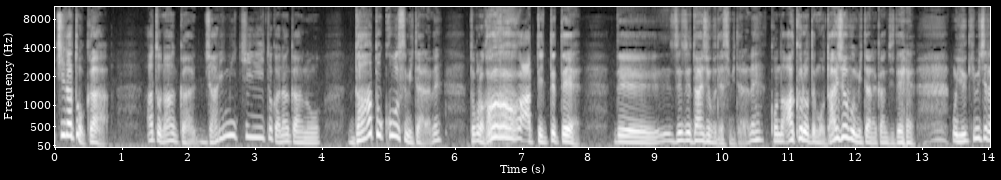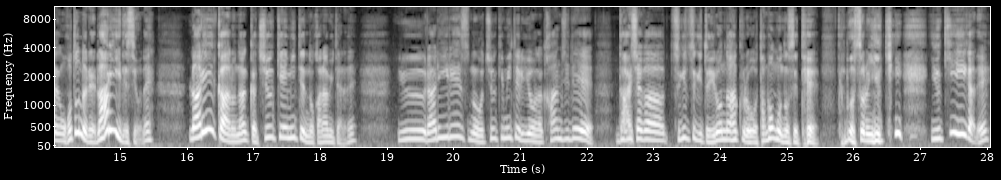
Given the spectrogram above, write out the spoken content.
道だとかあとなんか砂利道とかなんかあのダートコースみたいなねところがガガガガって行っててで全然大丈夫ですみたいなね。こんな悪路でも大丈夫みたいな感じでもう雪道でほとんどねラリーですよね。ラリーカーのなんか中継見てんのかなみたいなね。いうラリーレースの中継見てるような感じで台車が次々といろんな悪路を卵を乗せて もうその雪雪がね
